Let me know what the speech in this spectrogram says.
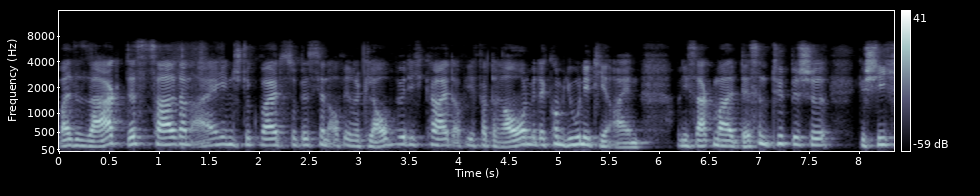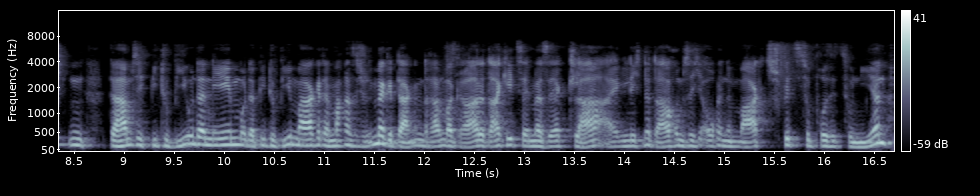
weil sie sagt, das zahlt dann eigentlich ein Stück weit so ein bisschen auf ihre Glaubwürdigkeit, auf ihr Vertrauen mit der Community ein. Und ich sage mal, das sind typische Geschichten, da haben sich B2B-Unternehmen oder B2B-Marke, da machen sich schon immer Gedanken dran, weil gerade da geht es ja immer sehr klar eigentlich ne, darum, sich auch in einem Markt spitz zu positionieren.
